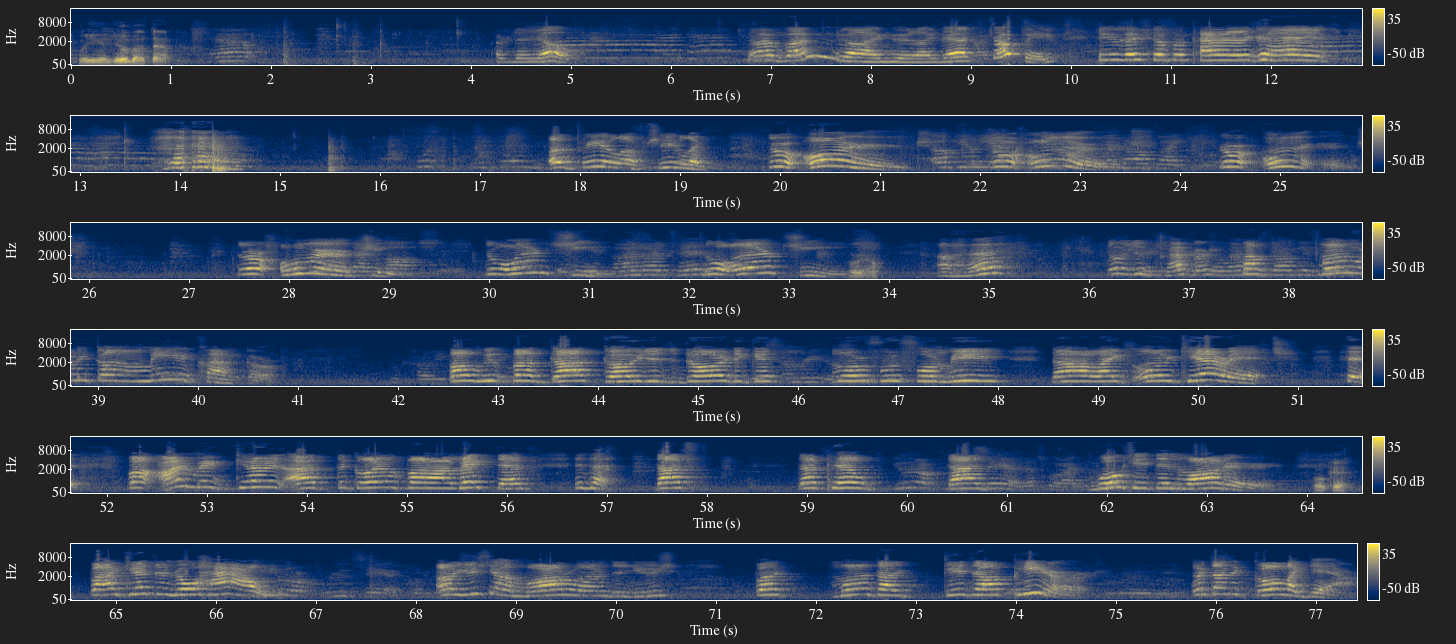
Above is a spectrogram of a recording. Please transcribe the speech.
What are you gonna do about that? I don't know. I'm running like you like that shopping. You guys should prepare cake. I feel up. She like they're orange. They're orange. They're orange. They're orange. They're orange. They're orange. Oh yeah. Uh huh. Don't use crackers. But Mom only got me a cracker. But we forgot go to the door to get more food for me that I like on carrot. but I make carrot at the garden but I make them and that that's that pill that roasted in water. Okay. But I can't know how. I used a model on the use, but mom that get up here. Why does it go like that?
